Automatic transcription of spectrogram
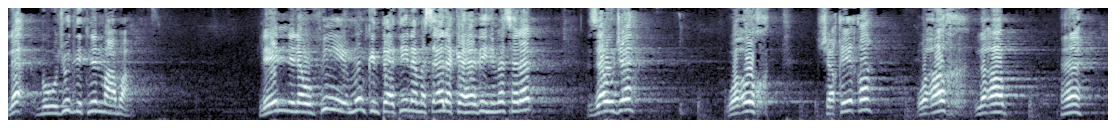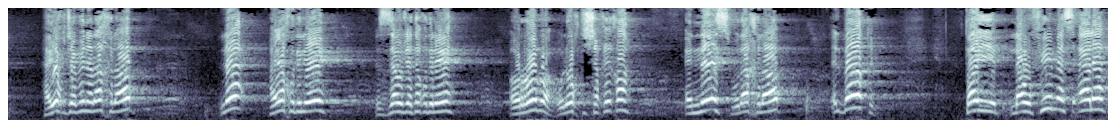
لا بوجود الاثنين مع بعض. لأن لو في ممكن تأتينا مسألة كهذه مثلا زوجة وأخت شقيقة وأخ لأب. ها؟ هيحجب من الأخ لأب لا. هياخد الإيه؟ الزوجة تاخد الإيه؟ الربع والأخت الشقيقة النصف والأخ الأب الباقي. طيب لو في مسألة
